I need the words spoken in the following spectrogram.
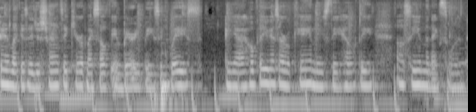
and like I said, just trying to take care of myself in very basic ways. And yeah, I hope that you guys are okay and that you stay healthy. I'll see you in the next one.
